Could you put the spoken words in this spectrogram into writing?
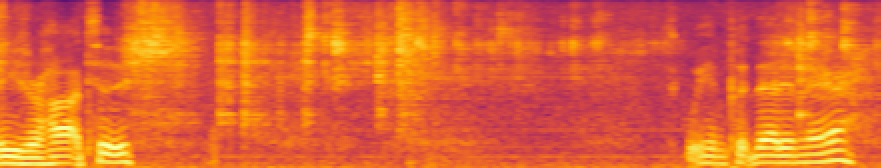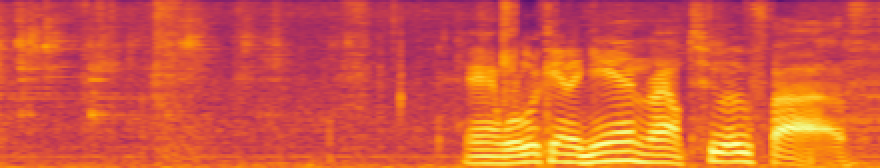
These are hot too. Let's go ahead and put that in there. And we're looking again around 205.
